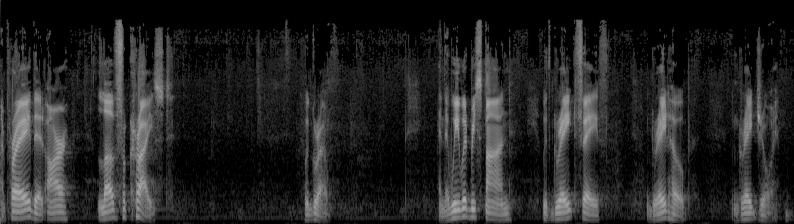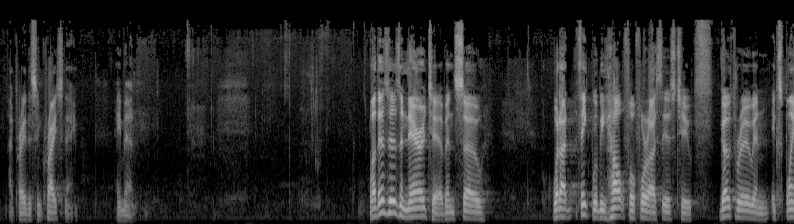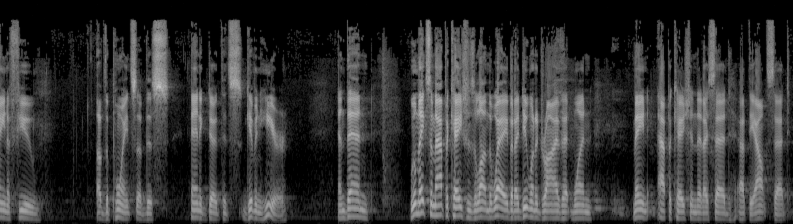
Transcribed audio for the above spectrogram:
I pray that our love for Christ would grow and that we would respond with great faith, great hope, and great joy. I pray this in Christ's name. Amen. Well, this is a narrative, and so what I think will be helpful for us is to go through and explain a few of the points of this anecdote that's given here. And then we'll make some applications along the way, but I do want to drive at one main application that I said at the outset,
